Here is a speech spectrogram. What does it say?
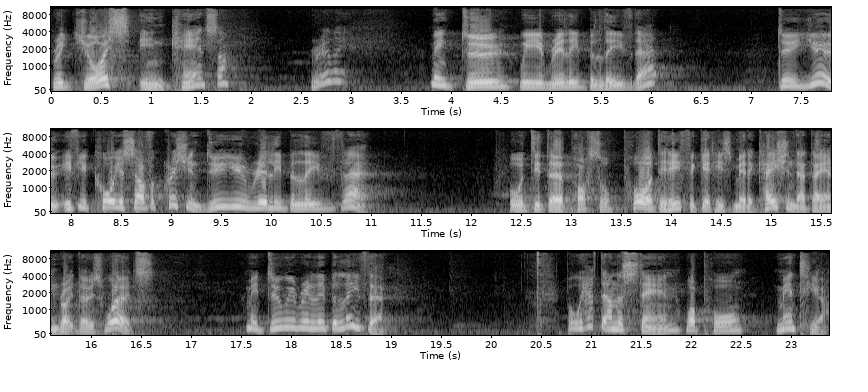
Rejoice in cancer? Really? I mean, do we really believe that? Do you, if you call yourself a Christian, do you really believe that? Or did the Apostle Paul, did he forget his medication that day and wrote those words? I mean, do we really believe that? But we have to understand what Paul meant here.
